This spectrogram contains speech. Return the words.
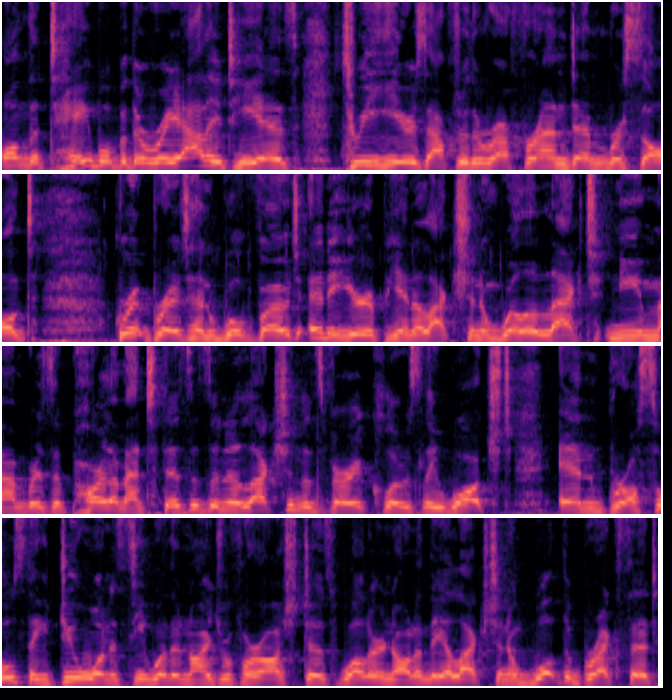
on the table. But the reality is, three years after the referendum result, Great Britain will vote in a European election and will elect new members of parliament. This is an election that's very closely watched in Brussels. They do want to see whether Nigel Farage does well or not in the election and what the Brexit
